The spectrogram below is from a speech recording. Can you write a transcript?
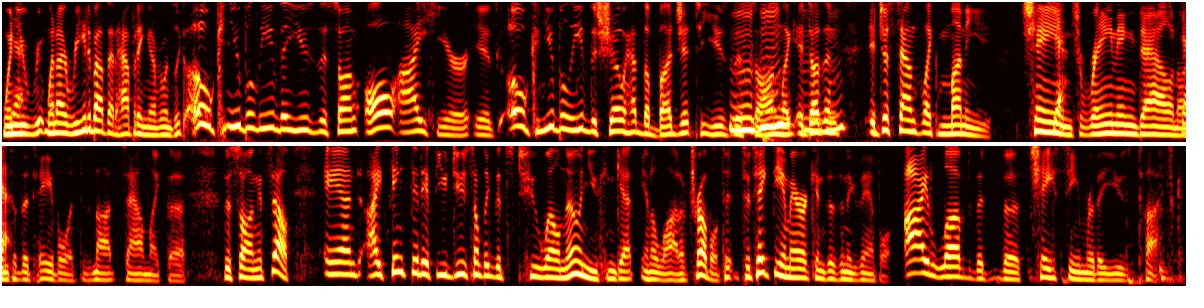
when Yeah. you re- when I read about that happening, everyone's like, "Oh, can you believe they used this song?" All I hear is, "Oh, can you believe the show had the budget to use this mm-hmm, song?" Like it doesn't mm-hmm. it just sounds like money change raining down Yeah. onto the table. It does not sound like the the song itself. And I think that if you do something that's too well known, you can get in a lot of trouble. To, to take the Americans as an example, I loved the the chase scene where they use Tusk.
